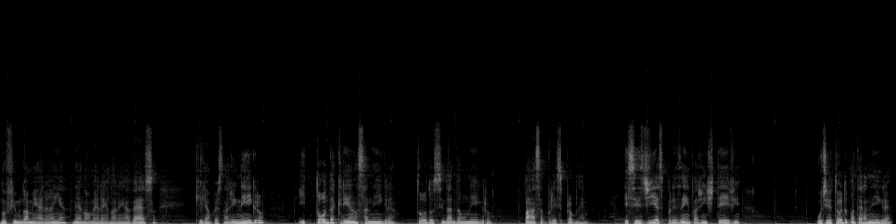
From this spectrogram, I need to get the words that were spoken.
no filme do Homem-Aranha, né, no Homem-Aranha no Aranha Verso, que ele é um personagem negro e toda criança negra, todo cidadão negro passa por esse problema. Esses dias, por exemplo, a gente teve o diretor do Pantera Negra,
